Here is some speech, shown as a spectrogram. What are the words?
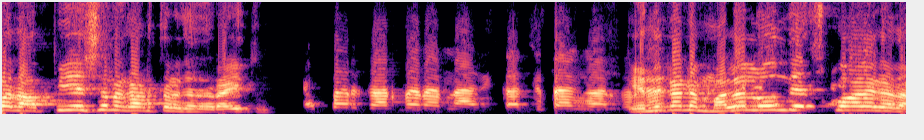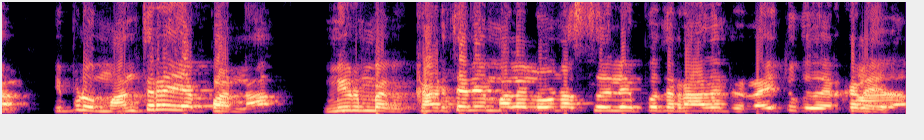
పది అప్పు చేసిన కడతారు కదా రైతు. ఎందుకంటే మళ్ళీ లోన్ తెచ్చుకోవాలి కదా. ఇప్పుడు మంత్రే చెప్పన్నా మీరు కడితేనే మళ్ళీ లోన్ వస్తుంది లేకపోతే రాదంటే రైతుకు దొరకలేదా?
